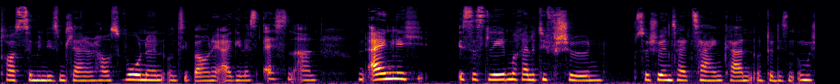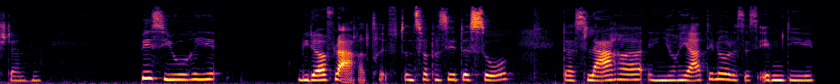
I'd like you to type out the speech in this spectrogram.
trotzdem in diesem kleinen Haus wohnen und sie bauen ihr eigenes Essen an. Und eigentlich ist das Leben relativ schön, so schön es halt sein kann unter diesen Umständen. Bis Juri wieder auf Lara trifft. Und zwar passiert das so, dass Lara in Juriatino, das ist eben die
